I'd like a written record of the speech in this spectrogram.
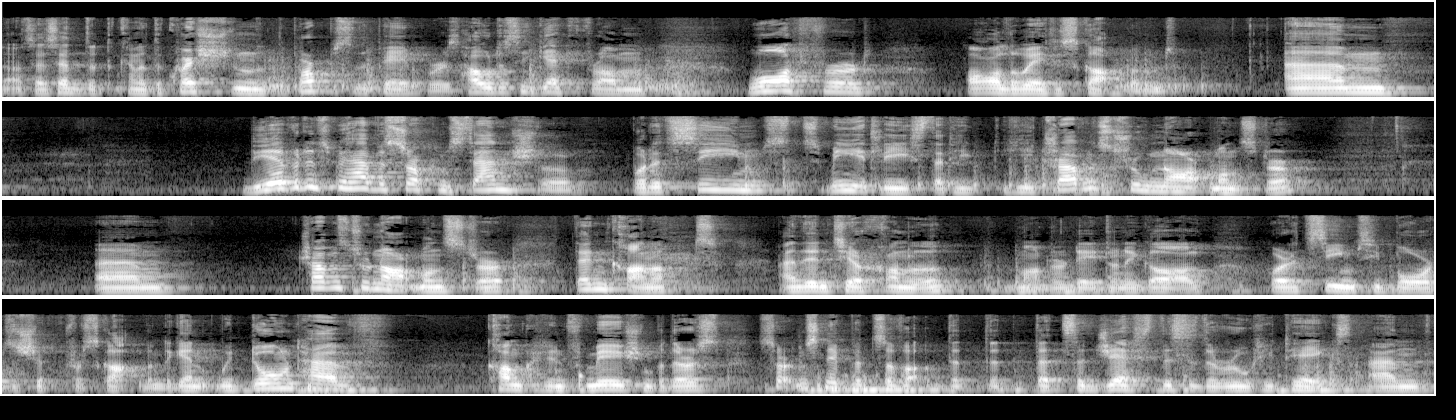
as I said, the, kind of the question, the purpose of the paper is how does he get from Waterford all the way to Scotland? Um, the evidence we have is circumstantial, but it seems, to me at least, that he, he travels through North Munster, um, travels through North Munster, then Connacht, and then Tyrconnell, modern day Donegal, where it seems he boards a ship for Scotland. Again, we don't have concrete information, but there's certain snippets of, uh, that, that, that suggest this is the route he takes. And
